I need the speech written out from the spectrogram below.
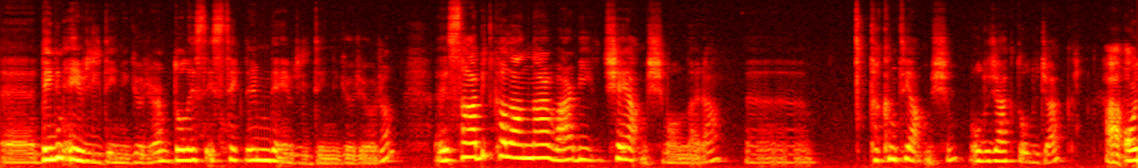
E, benim evrildiğimi görüyorum. Dolayısıyla isteklerimin de evrildiğini görüyorum. E, sabit kalanlar var. Bir şey yapmışım onlara. E, takıntı yapmışım. Olacak da olacak. Ha, o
